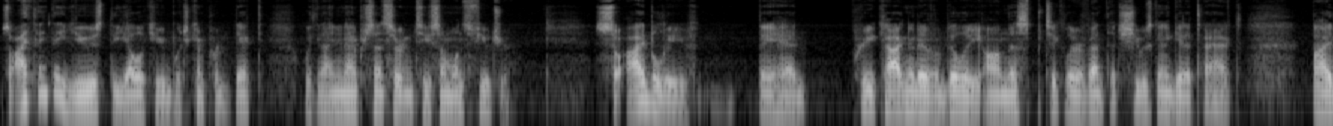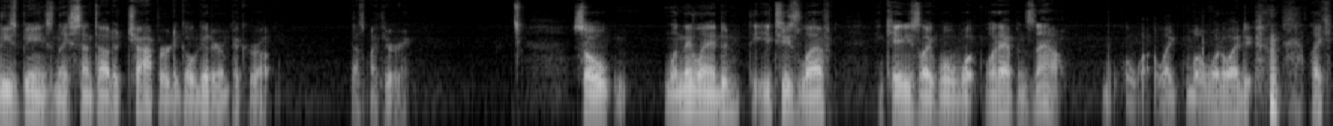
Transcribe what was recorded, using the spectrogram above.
So I think they used the yellow cube, which can predict with 99% certainty someone's future. So I believe they had precognitive ability on this particular event that she was going to get attacked by these beings, and they sent out a chopper to go get her and pick her up. That's my theory. So when they landed, the ETs left, and Cady's like, "Well, what what happens now? Like, well, what do I do? like,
